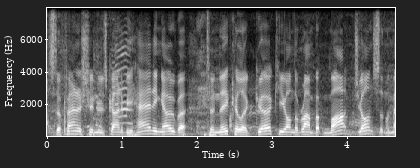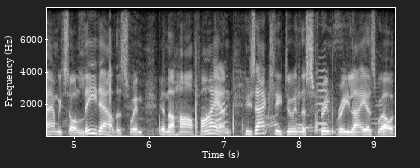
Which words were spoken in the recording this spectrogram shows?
Stefanyshyn, who's going to be handing over to Nikola Girke on the run, but Mark Johnson, the man we saw lead out the swim in the half iron, he's actually doing the sprint relay as well.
